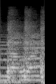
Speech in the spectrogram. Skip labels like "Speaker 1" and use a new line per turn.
udała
